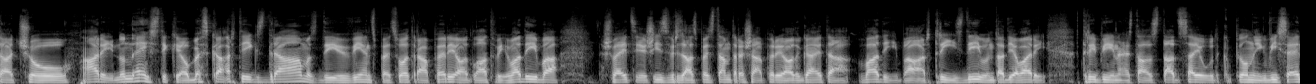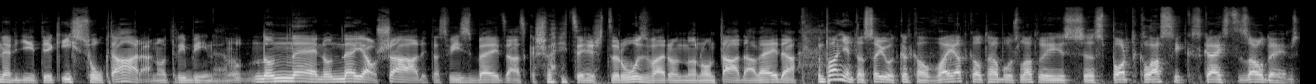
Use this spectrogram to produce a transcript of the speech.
Taču arī nu, neiztika jau bezkārtīgas drāmas, divi viens pēc otrā perioda Latvijas vadībā. Šveicieši izvirzās pēc tam trešā perioda gaitā vadībā ar 3-2, un tad jau arī tribīnēs tāda, tāda sajūta, ka pilnīgi visa enerģija tiek izsūkta ārā no tribīnēm. Nu, nu, nē, nu, ne jau šādi tas viss beidzās, ka šveicieši tur uzvar un, un, un tādā veidā. Un paņem tā sajūta, ka atkal, vai atkal tā būs Latvijas eh, sporta klasika, skaists zaudējums,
